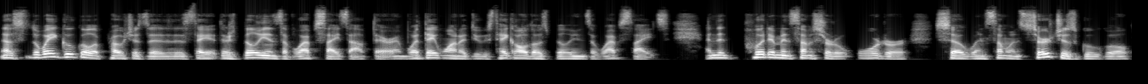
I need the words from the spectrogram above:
Now, so the way Google approaches it is they, there's billions of websites out there. And what they want to do is take all those billions of websites and then put them in some sort of order. So when someone searches Google,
